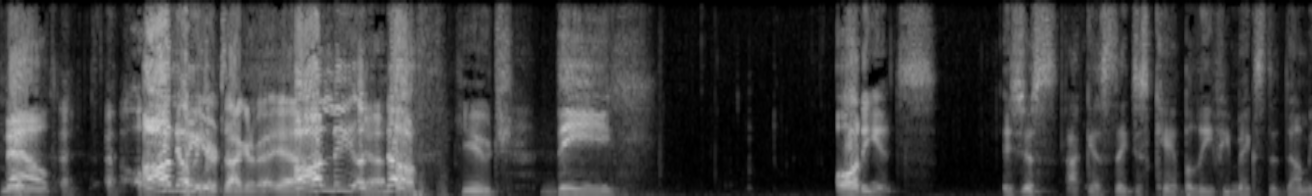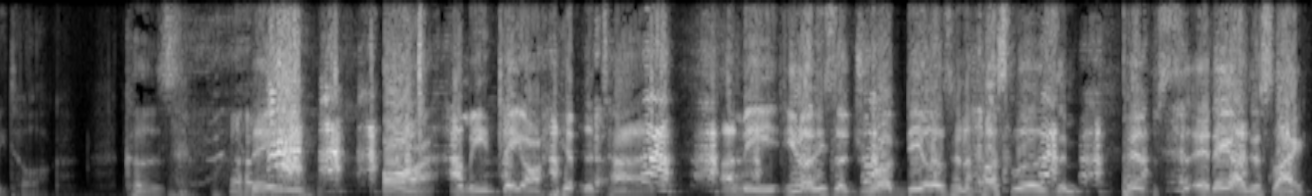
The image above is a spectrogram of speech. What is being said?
Now, I know who you're talking about. Yeah. oddly Yeah. enough, Huge. the audience is just I guess they just can't believe he makes the dummy talk cuz they are I mean they are hypnotized. I mean, you know, these are drug dealers and hustlers and pimps and they are just like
